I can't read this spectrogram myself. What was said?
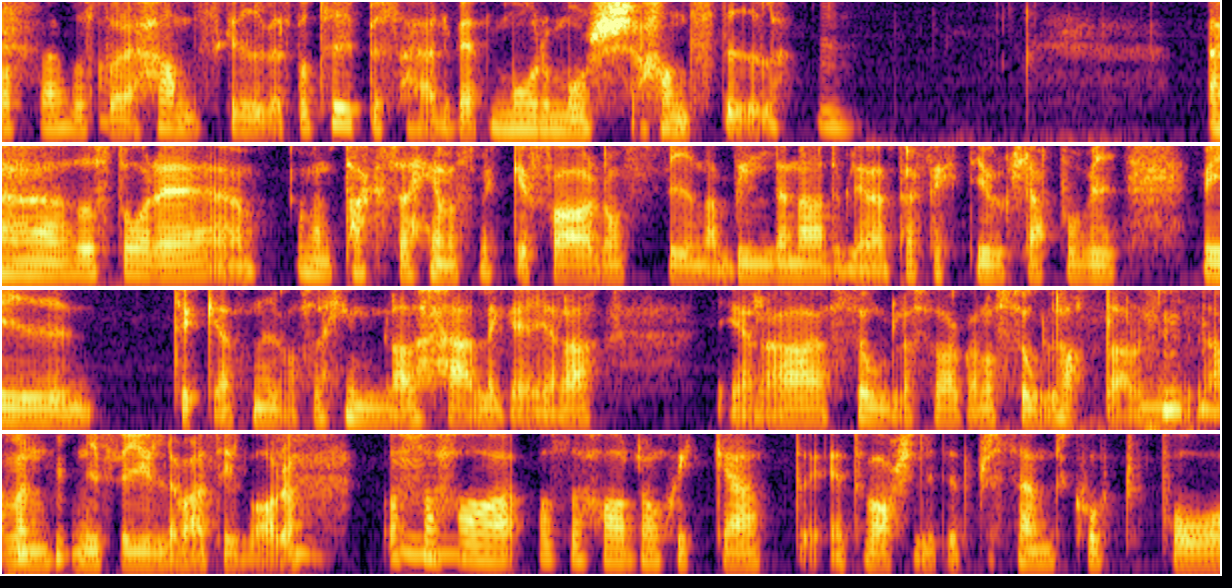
Och sen så står det handskrivet på typiskt så här, du vet mormors handstil. Mm. Eh, Så står det, ja, men, tack så hemskt mycket för de fina bilderna. Det blev en perfekt julklapp och vi, vi tycker att ni var så himla härliga i era, era solglasögon och solhattar. Och Ni, ja, men, ni förgyller vår tillvaro. Och så, Mm. har, och så har de skickat ett varsitt litet presentkort på,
